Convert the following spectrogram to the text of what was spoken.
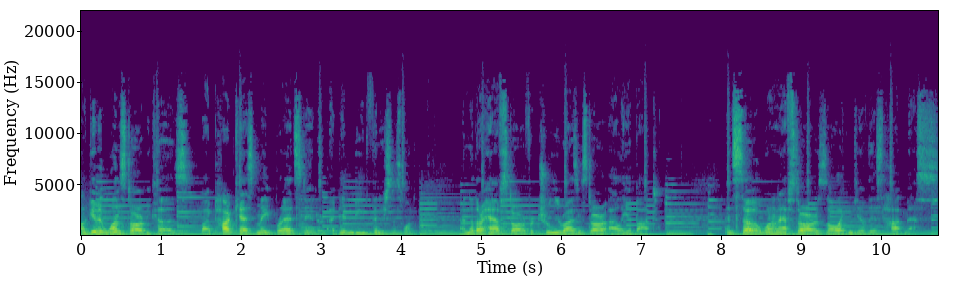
I'll give it one star because, by podcast mate Brad's standard, I did indeed finish this one. Another half star for truly rising star Alia Bhatt. And so, one and a half stars is all I can give this hot mess.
